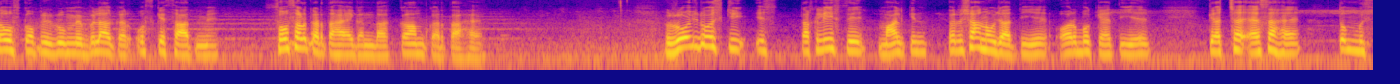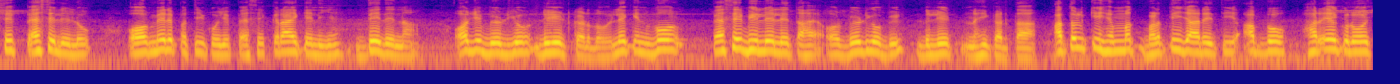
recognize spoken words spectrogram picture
तो उसको अपने रूम में बुलाकर उसके साथ में शोषण करता है, गंदा काम करता है। रोज़ रोज़ की इस तकलीफ़ से मालकिन परेशान हो जाती है और वो कहती है कि अच्छा ऐसा है, तुम मुझसे पैसे ले लो और मेरे पति को ये पैसे किराए के लिए दे देना और ये वीडियो डिलीट कर दो। लेकिन वो पैसे भी ले लेता है और वीडियो भी डिलीट नहीं करता। अतुल की हिम्मत बढ़ती जा रही थी। अब वो हर एक रोज़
